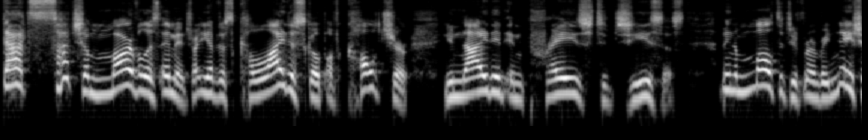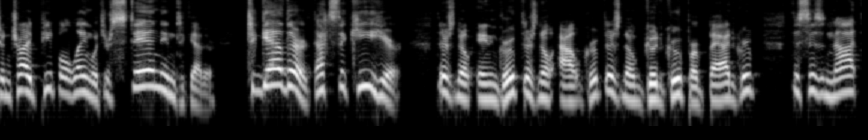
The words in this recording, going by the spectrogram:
That's such a marvelous image, right? You have this kaleidoscope of culture united in praise to Jesus. I mean, a multitude from every nation, tribe, people, language are standing together. Together. That's the key here. There's no in group, there's no out group, there's no good group or bad group. This is not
